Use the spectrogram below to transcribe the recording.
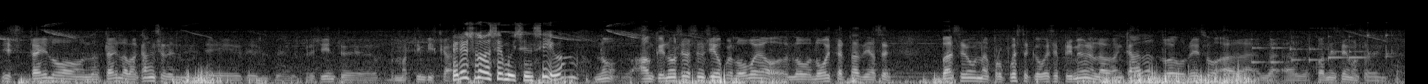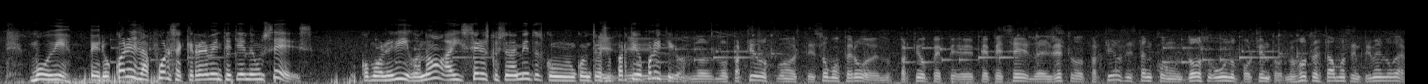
es traer, lo- lo- traer la vacancia del, de- del- del presidente Martín Vizcarra. Pero eso no va a ser muy sencillo. No, aunque no sea sencillo, pero lo voy, a, lo, lo voy a tratar de hacer. Va a ser una propuesta que voy a hacer primero en la bancada, luego de eso a la- a la- cuando estemos adentro. Muy bien, pero ¿cuál es la fuerza que realmente tienen ustedes? Como le digo, ¿no? Hay serios cuestionamientos con- contra su partido eh, político. Los, los partidos, como este, Somos Perú, el partido PP PPC, el resto de los partidos están con 2 o 1%. Nosotros estamos en primer lugar,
